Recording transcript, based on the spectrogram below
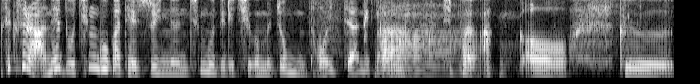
섹스를 안 해도 친구가 될 수 있는 친구들이 지금은 좀 더 있지 않을까 아. 싶어요. 아, 어, 그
